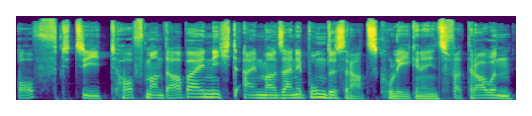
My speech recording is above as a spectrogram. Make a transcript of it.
Oft zieht Hoffmann dabei nicht einmal seine Bundesratskollegen ins Vertrauen.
